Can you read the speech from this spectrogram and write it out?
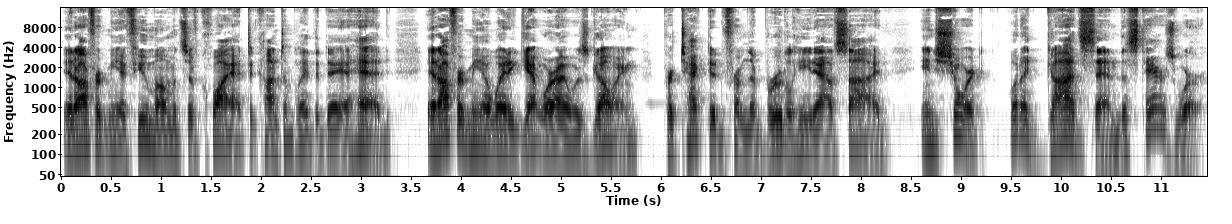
It offered me a few moments of quiet to contemplate the day ahead. It offered me a way to get where I was going, protected from the brutal heat outside. In short, what a godsend the stairs were.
